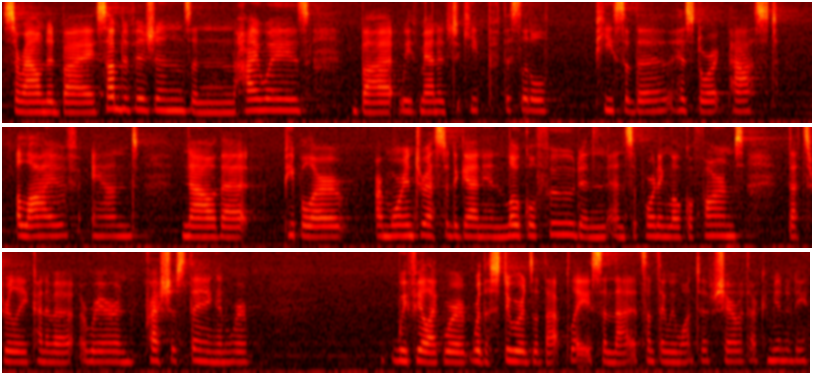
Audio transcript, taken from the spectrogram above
surrounded by subdivisions and highways but we've managed to keep this little piece of the historic past alive. And now that people are, are more interested again in local food and, and supporting local farms, that's really kind of a, a rare and precious thing. And we're we feel like we're, we're the stewards of that place and that it's something we want to share with our community.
